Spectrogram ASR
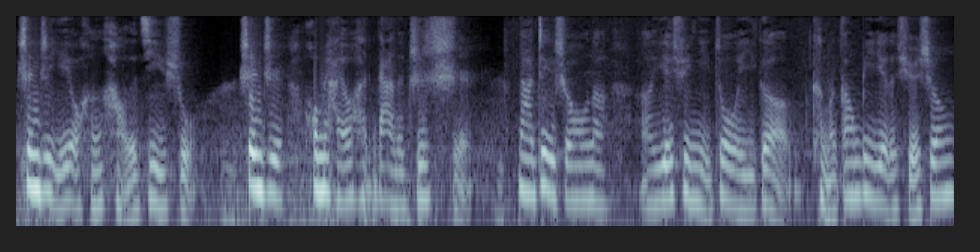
甚至也有很好的技术，甚至后面还有很大的支持。那这个时候呢，呃，也许你作为一个可能刚毕业的学生，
